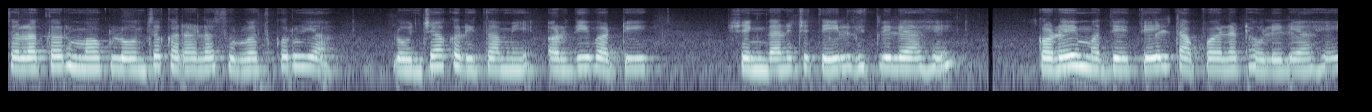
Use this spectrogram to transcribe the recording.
चला तर मग लोणचं करायला सुरुवात करूया. लोणच्याकरिता मी अर्धी वाटी शेंगदाण्याचे तेल घेतलेले आहे. कढईमध्ये तेल तापवायला ठेवलेले आहे.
